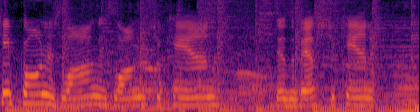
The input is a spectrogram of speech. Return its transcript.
keep going as long, as long as you can. Do the best you can.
